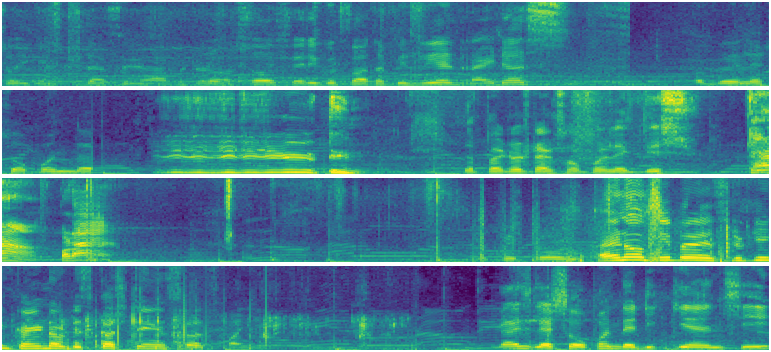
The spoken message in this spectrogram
so you can put the uh, petrol also. It's very good for the brilliant riders. Okay let's open the the petrol tanks open like this. Petrol. I know people is looking kind of disgusting, so it's fine. Guys let's open the dicky and see.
